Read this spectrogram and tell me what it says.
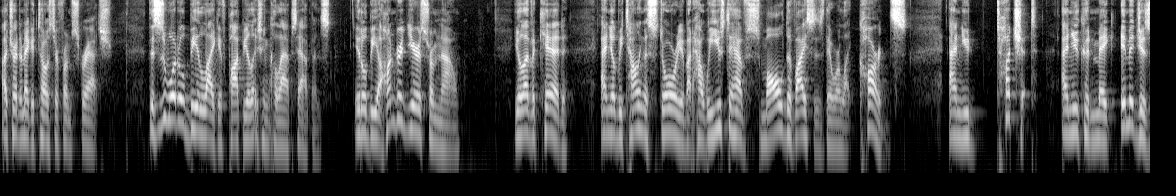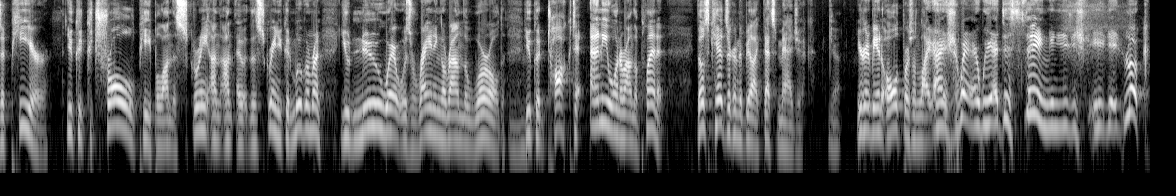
"I tried to make a toaster from scratch." This is what it'll be like if population collapse happens. It'll be 100 years from now you'll have a kid and you'll be telling a story about how we used to have small devices. They were like cards. And you'd touch it. And you could make images appear. You could control people on the screen on, on uh, the screen. You could move them around. You knew where it was raining around the world. You could talk to anyone around the planet. Those kids are going to be like that's magic. Yeah. you're going to be an old person like i swear we had this thing and you just you- you- look.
